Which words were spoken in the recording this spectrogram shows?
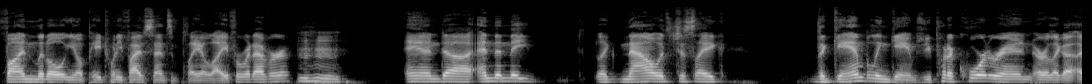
fun little, you know, pay twenty five cents and play a life or whatever, Mm-hmm. and uh and then they like now it's just like the gambling games. You put a quarter in or like a,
